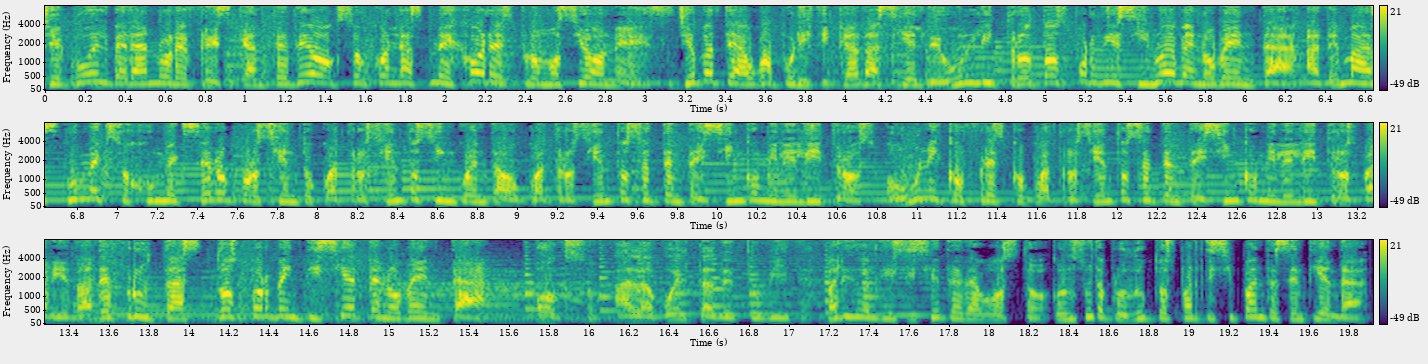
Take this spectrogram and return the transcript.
Llegó el verano refrescante de Oxo con las mejores promociones. Llévate agua purificada Ciel de un litro 2 por 19.90. Además, Jumex o Jumex 0% 450 o 475 mililitros o único fresco 475 mililitros variedad de frutas 2 por 27.90. Oxo, a la vuelta de tu vida. Válido el 17 de agosto. Consulta productos participantes en tienda.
